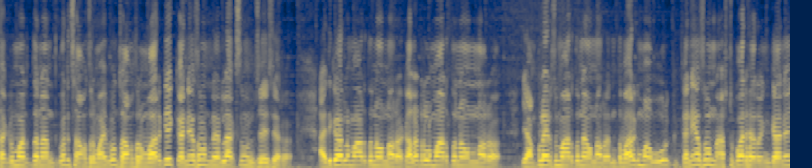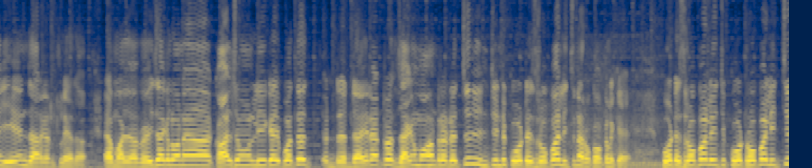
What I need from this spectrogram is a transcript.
సక్రమర్థన అనుకుని సంవత్సరం అయిపోయి సంవత్సరం వారికి కనీసం నిర్లక్ష్యం చేశారు. అధికారులు మారుతూనే ఉన్నారు. కలెక్టర్లు మారుతూనే ఉన్నారు. ఎంప్లాయర్స్ మారుతూనే ఉన్నారు. ఇంతవరకు మా ఊరికి కనీసం నష్టపరిహారం కానీ ఏం జరగట్లేదు. వైజాగ్లోనే కాలుష్యం లీక్ అయిపోతే డైరెక్టర్ జగన్మోహన్ రెడ్డి వచ్చి ఇంటింటి కోటేసి రూపాయలు ఇచ్చినారు ఒక్కొక్కరికి. కోటేసి రూపాయలు ఇచ్చి కోటి రూపాయలు ఇచ్చి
